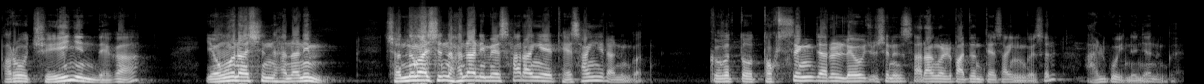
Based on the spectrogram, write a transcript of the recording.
바로 죄인인 내가 영원하신 하나님, 전능하신 하나님의 사랑의 대상이라는 것, 그것도 독생자를 내어주시는 사랑을 받은 대상인 것을 알고 있느냐는 거예요.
